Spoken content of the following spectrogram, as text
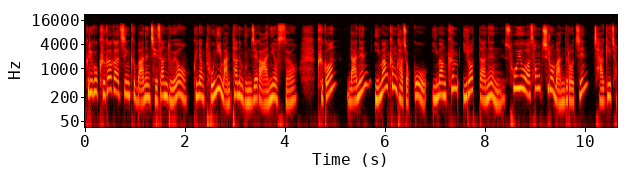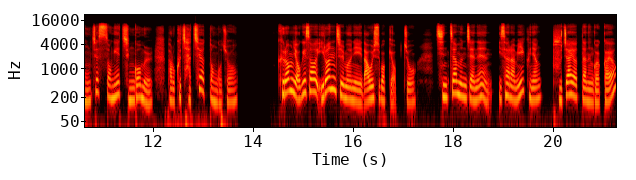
그리고 그가 가진 그 많은 재산도요, 그냥 돈이 많다는 문제가 아니었어요. 그건 나는 이만큼 가졌고 이만큼 잃었다는 소유와 성취로 만들어진 자기 정체성의 증거물, 바로 그 자체였던 거죠. 그럼 여기서 이런 질문이 나올 수밖에 없죠. 진짜 문제는 이 사람이 그냥 부자였다는 걸까요?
